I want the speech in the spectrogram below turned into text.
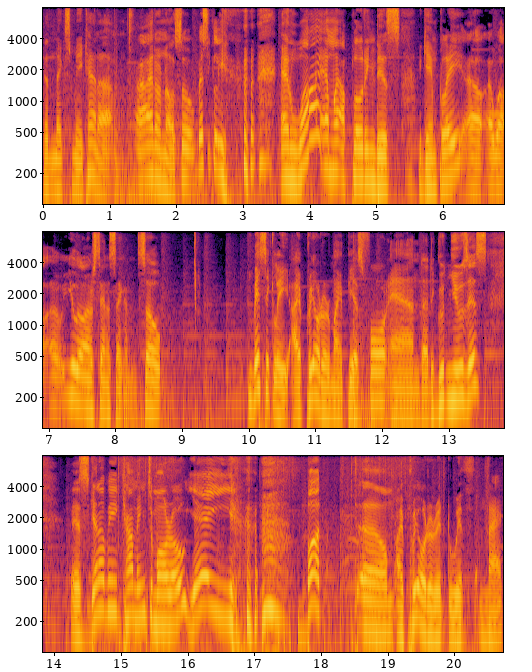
that makes me kinda I don't know. So basically and why am I uploading this gameplay? Uh, well uh, you will understand in a second. So basically I pre-ordered my PS4 and uh, the good news is it's gonna be coming tomorrow. Yay! But um, I pre-ordered it with Knack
